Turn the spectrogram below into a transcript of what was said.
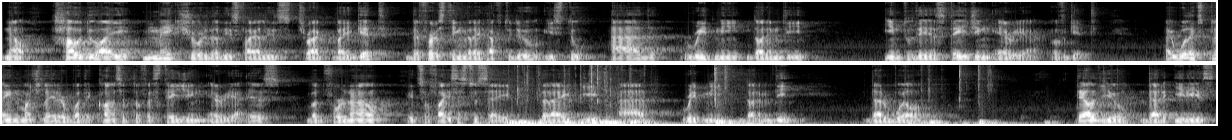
Now, how do I make sure that this file is tracked by Git? The first thing that I have to do is to add readme.md into the staging area of Git. I will explain much later what the concept of a staging area is, but for now, it suffices to say that I git add readme.md that will tell you that it is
